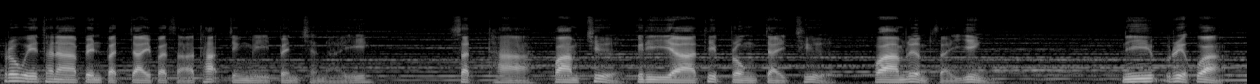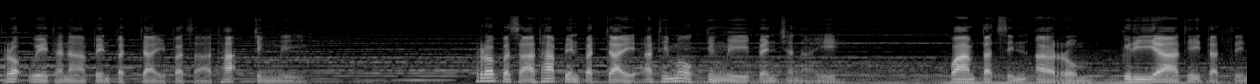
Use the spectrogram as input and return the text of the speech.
เพราะเวทนาเป็นปัจจัยภาษาทะจึงมีเป็นไฉนศรัทธา ความเชื่อ กิริยาที่ปรงใจเชื่อ ความเลื่อมใสยยิ่ง นี้เรียกว่า เพราะเวทนาเป็นปัจจัยภาษาทะจึงมี เพราะภาษาทะเป็นปัจจัยอธิโมกจึงมีเป็นไฉนความตัดสินอารมณ์ กิริยาที่ตัดสิน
